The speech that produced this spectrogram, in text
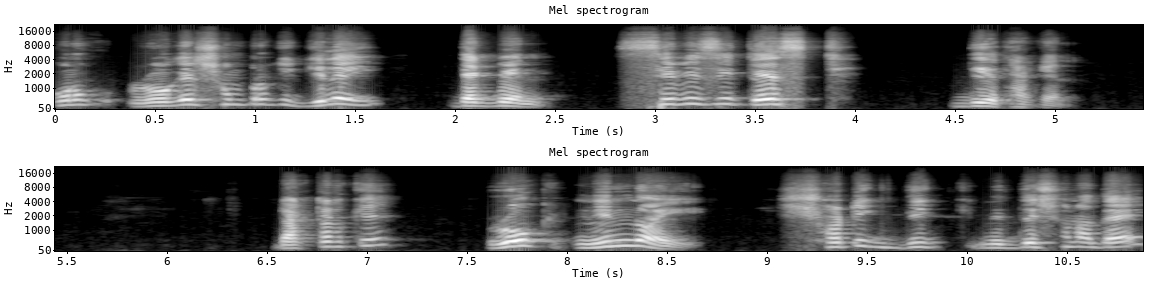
কোনো রোগের সম্পর্কে গেলেই দেখবেন সিবিসি টেস্ট দিয়ে থাকেন। ডাক্তারকে রোগ নির্ণয়ে সঠিক দিক নির্দেশনা দেয়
